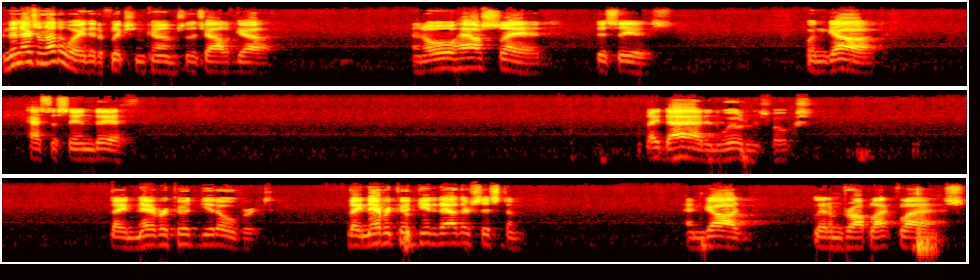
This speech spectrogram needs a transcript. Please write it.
And then there's another way that affliction comes to the child of God. And oh, how sad this is when God has to send death. They died in the wilderness, folks. They never could get over it. They never could get it out of their system. And God let them drop like flies,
